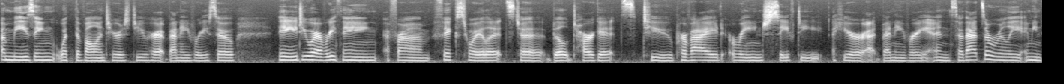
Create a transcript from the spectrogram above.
amazing what the volunteers do here at Ben Avery. So they do everything from fix toilets to build targets to provide range safety here at Ben Avery. And so that's a really, I mean,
